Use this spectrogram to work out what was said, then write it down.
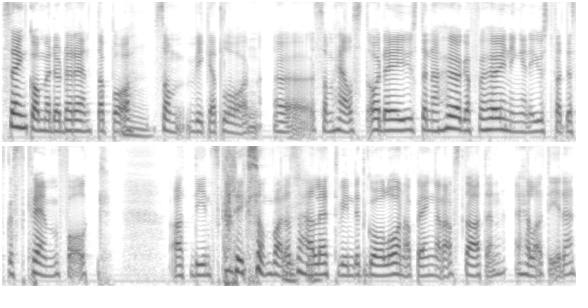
Sen kommer då det ränta på Mm. som vilket lån eh, som helst. Och det är just den här höga förhöjningen är just för att det ska skrämma folk. Att de inte ska liksom bara så här det. lättvindigt gå och låna pengar av staten hela tiden.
